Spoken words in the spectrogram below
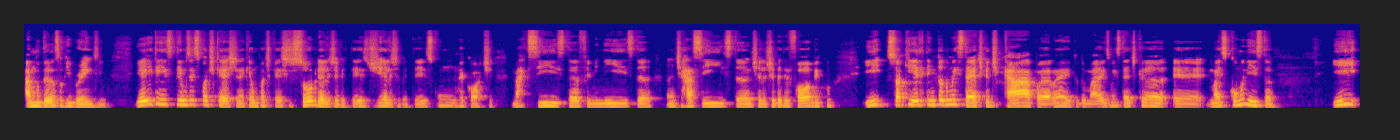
a mudança, o rebranding. E aí tem, temos esse podcast, né? Que é um podcast sobre LGBTs, de LGBTs, com um recorte marxista, feminista, antirracista, anti-LGBTfóbico. E só que ele tem toda uma estética de capa, né, e tudo mais, uma estética é, mais comunista. E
